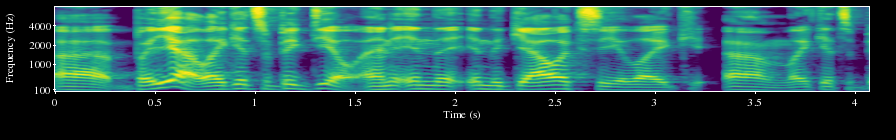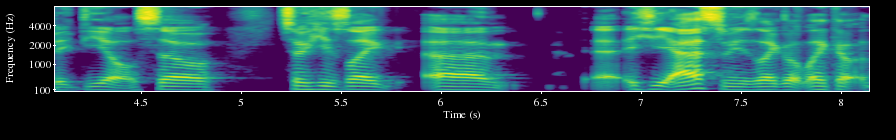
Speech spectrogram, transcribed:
uh but yeah, like it's a big deal. And in the in the galaxy like um like it's a big deal. So so he's like, um, uh, he asked me, he's like, like, uh,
